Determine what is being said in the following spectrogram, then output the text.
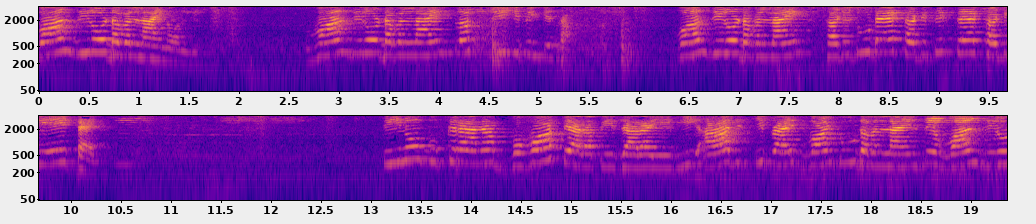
one zero double nine only one zero double nine plus free shipping के साथ. One zero double nine thirty two tag thirty six tag thirty eight tag तीनों बुक कराना, बहुत प्यारा पीस जा रहा है ये भी. आज इसकी price one two double nine से one zero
